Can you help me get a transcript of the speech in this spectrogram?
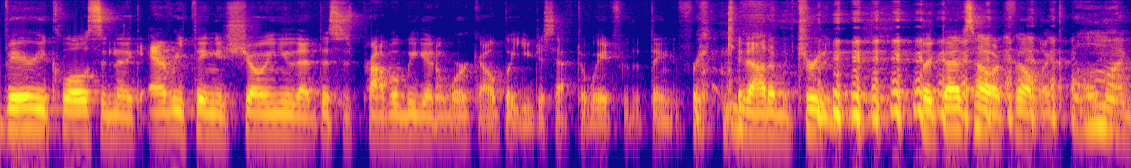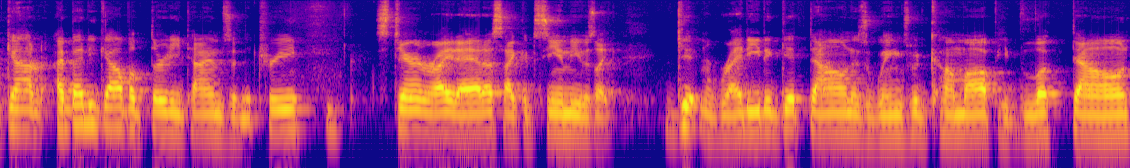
very close, and like everything is showing you that this is probably to work out, but you just have to wait for the thing to freaking get out of a tree. like that's how it felt. Like oh my god, I bet he gobbled thirty times in the tree, staring right at us. I could see him. He was like getting ready to get down. His wings would come up. He'd look down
